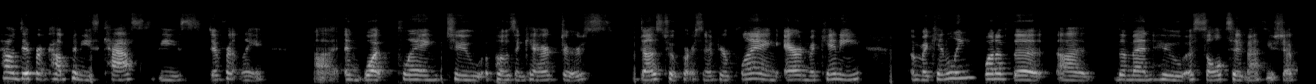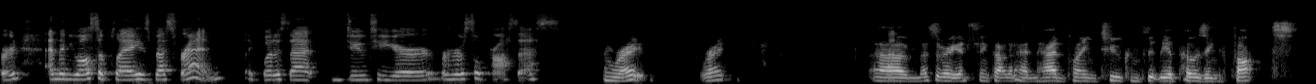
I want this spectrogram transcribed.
how different companies cast these differently uh, and what playing two opposing characters does to a person. If you're playing aaron mckinney mckinley one of the uh, the men who assaulted Matthew Shepard, and then you also play his best friend. Like, what does that do to your rehearsal process? Right, right. Um, that's a very interesting thought that I hadn't had. Playing two completely opposing thoughts,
